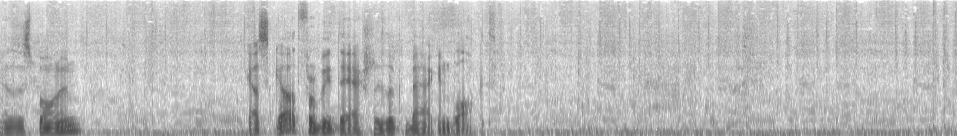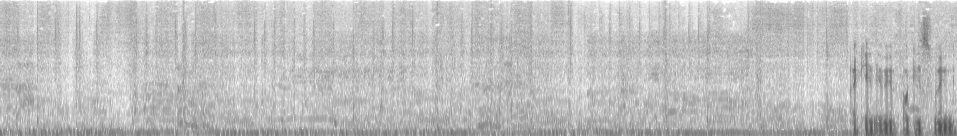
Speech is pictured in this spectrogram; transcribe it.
as they spawn in. Because god forbid they actually looked back and blocked. Fucking swing.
